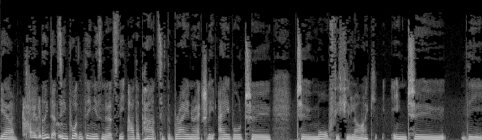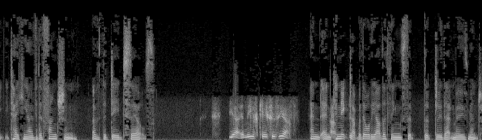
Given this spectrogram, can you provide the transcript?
Yeah, kind of I think that's the important thing, isn't it? It's the other parts of the brain are actually able to to morph, if you like, into the taking over the function of the dead cells. Yeah, in these cases, yes and and um, connect up with all the other things that that do that movement.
